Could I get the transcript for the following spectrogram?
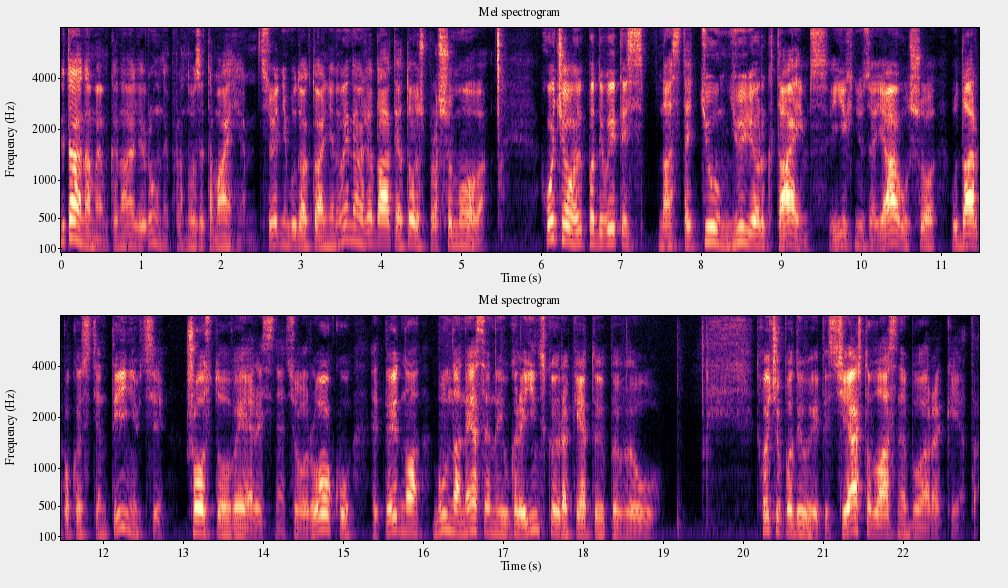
Вітаю на моєму каналі Руни, прогнози та магія. Сьогодні буду актуальні новини оглядати, а тож про що мова. Хочу подивитись на статтю New York Times і їхню заяву, що удар по Костянтинівці 6 вересня цього року, відповідно, був нанесений українською ракетою ПВО. Хочу подивитись, чия ж то власне була ракета.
